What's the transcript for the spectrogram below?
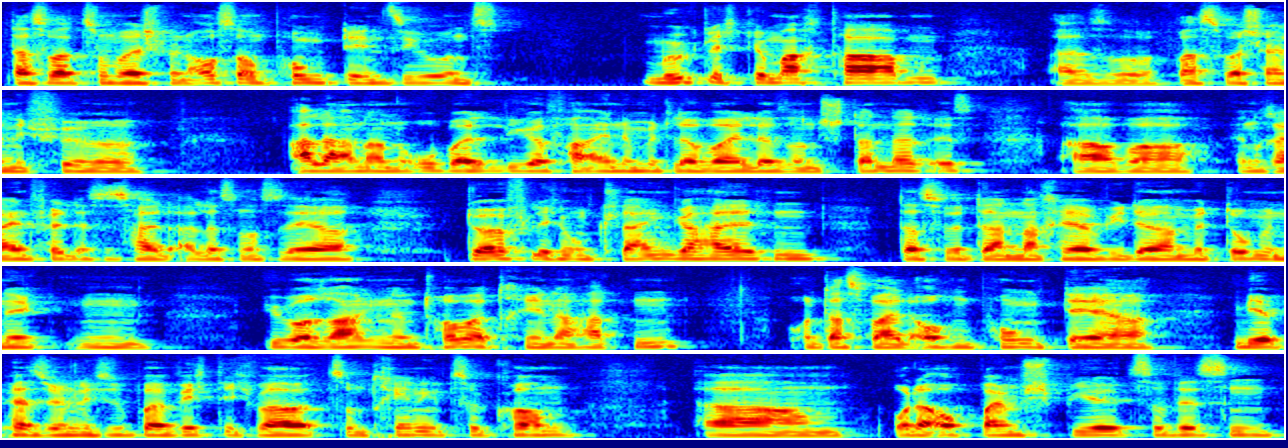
Das war zum Beispiel auch so ein Punkt, den sie uns möglich gemacht haben. Also was wahrscheinlich für alle anderen Oberligavereine mittlerweile so ein Standard ist. Aber in Rheinfeld ist es halt alles noch sehr dörflich und klein gehalten, dass wir dann nachher wieder mit Dominik einen überragenden Torwarttrainer hatten. Und das war halt auch ein Punkt, der mir persönlich super wichtig war, zum Training zu kommen ähm, oder auch beim Spiel zu wissen,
